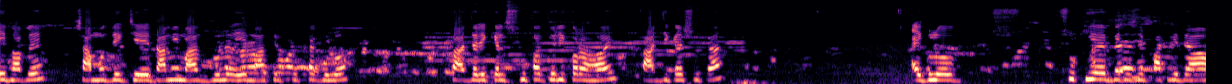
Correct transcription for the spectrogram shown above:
এইভাবে সামুদ্রিক যে দামি মাছগুলো, এই মাছের ফুটকা গুলো সার্জারিক্যাল সুতা তৈরি করা হয় সার্জিক্যাল সুতা। এগুলো শুকিয়ে বিদেশে পাঠিয়ে দেওয়া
